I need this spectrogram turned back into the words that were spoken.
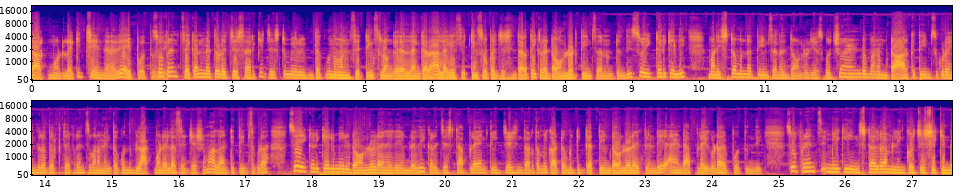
డార్క్ మోడ్లోకి చేంజ్ అనేది అయిపోతుంది. సో ఫ్రెండ్స్ సెకండ్ మెథడ్ వచ్చేసరికి జస్ట్ మీరు ఇంతకుముందు మనం సెట్టింగ్స్లో వెళ్ళాం కదా అలాగే సెట్టింగ్స్ ఓపెన్ చేసిన తర్వాత ఇక్కడ డౌన్లోడ్ థీమ్స్ అని ఉంటుంది. సో ఇక్కడికి వెళ్ళి మన ఇష్టం ఉన్న థీమ్స్ అనేది డౌన్లోడ్ చేసుకోవచ్చు. అండ్ మనం డార్క్ థీమ్స్ కూడా ఇందులో దొరుకుతాయి ఫ్రెండ్స్. మనం ఇంతకుముందు బ్లాక్ మోడ్ ఎలా సెట్ చేసామో అలాంటి థీమ్స్ కూడా. సో ఇక్కడికి వెళ్ళి మీరు డౌన్లోడ్ అనేది ఏం లేదు. ఇక్కడ జస్ట్ అప్లై అని క్లిక్ చేసిన తర్వాత మీకు ఆటోమేటిక్గా థీమ్ డౌన్లోడ్ అవుతుంది అండ్ అప్లై కూడా అయిపోతుంది. సో ఫ్రెండ్స్ మీకు ఇన్స్టాగ్రామ్ లింక్ వచ్చేసి కింద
